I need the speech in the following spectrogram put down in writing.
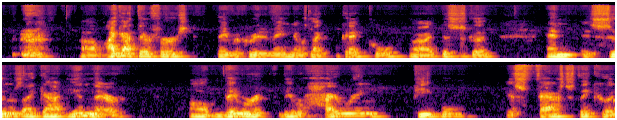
uh, I got there first. They recruited me, and it was like, okay, cool, all right, this is good. And as soon as I got in there, um, they were they were hiring people as fast as they could.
